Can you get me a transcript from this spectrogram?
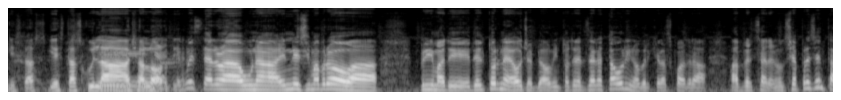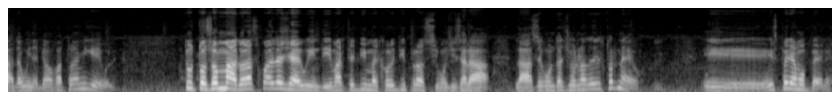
Gli sta, gli sta squilla E c'ha l'ordine. niente, Questa era una, una ennesima prova prima de- del torneo, oggi abbiamo vinto 3-0 a tavolino perché la squadra avversaria non si è presentata, quindi abbiamo fatto un amichevole. Tutto sommato la squadra c'è, quindi martedì mercoledì prossimo ci sarà la seconda giornata del torneo e, e speriamo bene.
